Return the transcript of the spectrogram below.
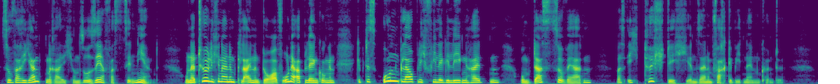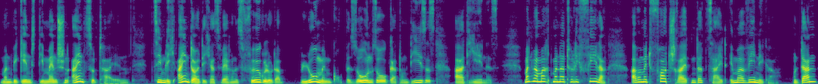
so variantenreich und so sehr faszinierend. Und natürlich in einem kleinen Dorf ohne Ablenkungen gibt es unglaublich viele Gelegenheiten, um das zu werden, was ich tüchtig in seinem Fachgebiet nennen könnte. Man beginnt die Menschen einzuteilen, ziemlich eindeutig, als wären es Vögel oder Blumen, Gruppe so und so, Gattung dieses, Art jenes. Manchmal macht man natürlich Fehler, aber mit fortschreitender Zeit immer weniger. Und dann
